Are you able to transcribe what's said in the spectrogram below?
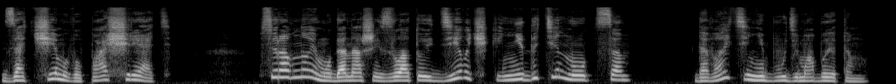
«Зачем его поощрять? Все равно ему до нашей золотой девочки не дотянуться. Давайте не будем об этом,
